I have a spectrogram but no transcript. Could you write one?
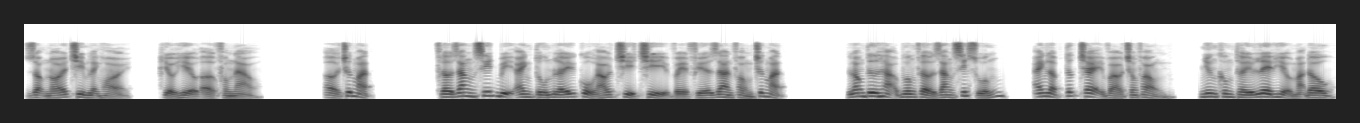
giọng nói chìm lạnh hỏi, hiểu hiểu ở phòng nào? Ở trước mặt. Phờ giang xít bị anh túm lấy cổ áo chỉ chỉ về phía gian phòng trước mặt long tư hạo buông phở giang xít xuống, anh lập tức chạy vào trong phòng, nhưng không thấy lê hiểu mạn đâu.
